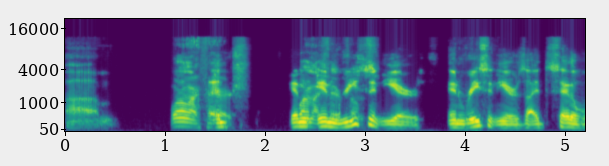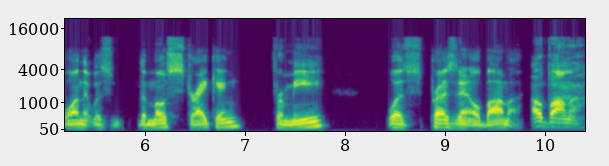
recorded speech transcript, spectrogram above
um one of my favorites. in One in recent films. years in recent years i'd say the one that was the most striking for me was President Obama. Obama,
